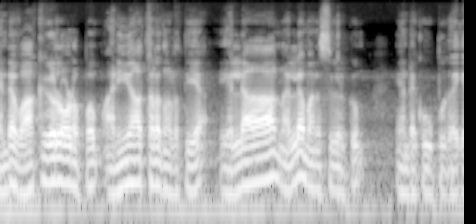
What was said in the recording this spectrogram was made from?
എന്റെ വാക്കുകളോടൊപ്പം അനുയാത്ര നടത്തിയ എല്ലാ നല്ല മനസ്സുകൾക്കും എന്റെ കൂപ്പുകൈ.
